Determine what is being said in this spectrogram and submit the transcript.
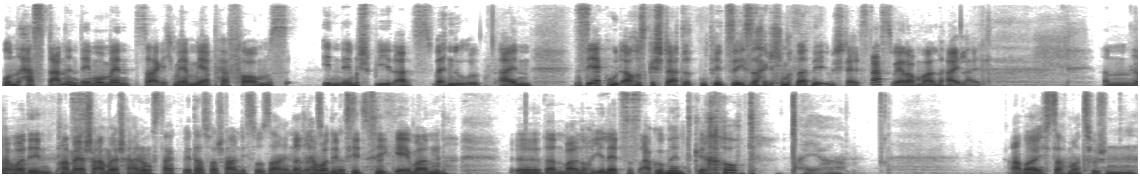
Und hast dann in dem Moment, sage ich mir, mehr Performance in dem Spiel, als wenn du einen sehr gut ausgestatteten PC, sage ich mal, daneben stellst. Das wäre doch mal ein Highlight. Dann ja, haben wir den am, Ersch am, Erscheinungstag wird das wahrscheinlich so sein. Dann haben wir den PC-Gamern äh, dann mal noch ihr letztes Argument geraubt. Ja. Aber ich sag mal, zwischen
